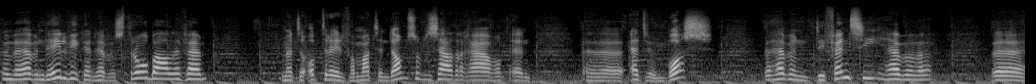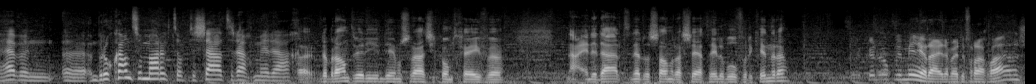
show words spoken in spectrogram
En we hebben het hele weekend hebben we Stroobal FM. Met de optreden van Martin Dams op de zaterdagavond en Edwin Bos. We hebben Defensie, hebben we. We hebben uh, een brokantenmarkt op de zaterdagmiddag. Uh, de brandweer die een demonstratie komt geven. Nou, inderdaad, net als Sandra zegt, een heleboel voor de kinderen. We kunnen ook weer meer rijden met de vrachtwagens.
